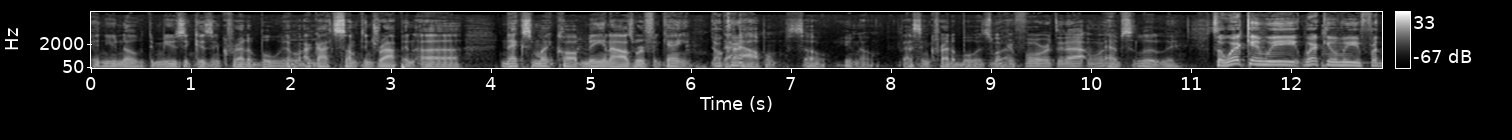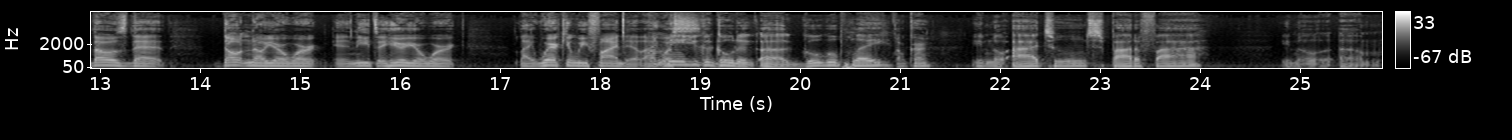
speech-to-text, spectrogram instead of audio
and you know, the music is incredible. And Mm-hmm. I got something dropping uh next month called Million Hours Worth of Game. Okay. The album. So you know, that's incredible as well. Looking forward to that one. Absolutely. So where can we where can we for those that don't know your work and need to hear your work, like where can we find it? Like I what's mean, you could go to uh, Google Play. Okay. You know, iTunes, Spotify. You know, um,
